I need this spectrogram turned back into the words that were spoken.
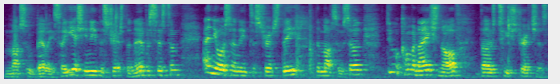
muscle belly. So yes, you need to stretch the nervous system and you also need to stretch the, the muscle. So do a combination of those two stretches.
